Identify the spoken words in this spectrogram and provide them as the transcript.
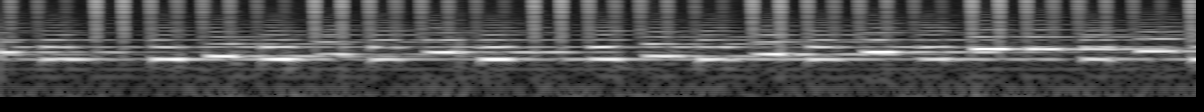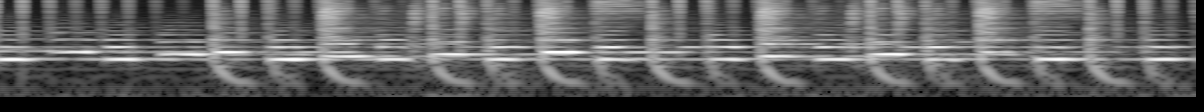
Thank you.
